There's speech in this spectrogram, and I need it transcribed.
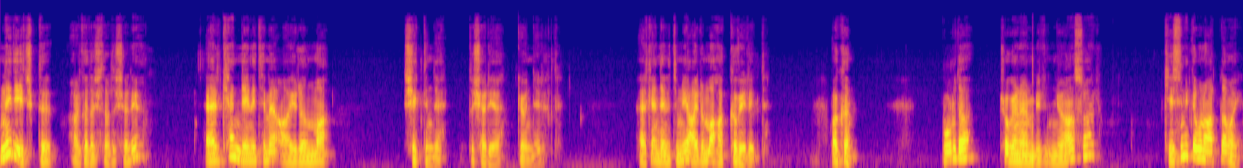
ne diye çıktı arkadaşlar dışarıya? Erken denetime ayrılma şeklinde dışarıya gönderildi erken denetimliğe ayrılma hakkı verildi. Bakın burada çok önemli bir nüans var. Kesinlikle bunu atlamayın.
